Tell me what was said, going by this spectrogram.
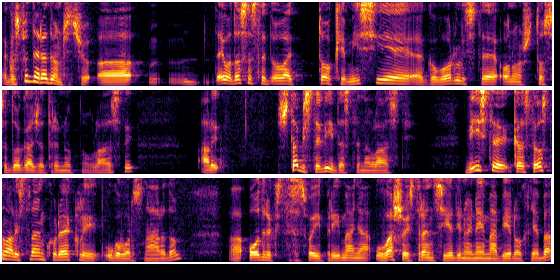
Gospodine Radončiću, evo, dosta ste ovaj tok emisije, e, govorili ste ono što se događa trenutno u vlasti, ali šta biste vi da ste na vlasti? Vi ste, kad ste osnovali stranku, rekli ugovor s narodom, odrekli ste se svojih primanja, u vašoj stranci jedinoj nema bijelog hljeba.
